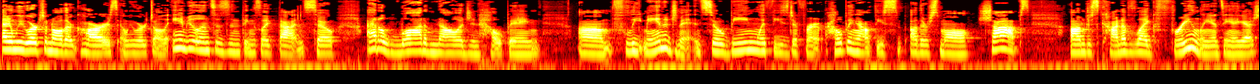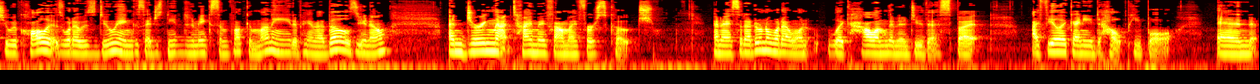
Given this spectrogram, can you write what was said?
And we worked on all their cars, and we worked on all the ambulances and things like that. And so I had a lot of knowledge in helping um, fleet management. And so being with these different, helping out these other small shops, um, just kind of like freelancing, I guess you would call it, is what I was doing because I just needed to make some fucking money to pay my bills, you know? And during that time, I found my first coach. And I said, I don't know what I want, like how I'm going to do this, but I feel like I need to help people. And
